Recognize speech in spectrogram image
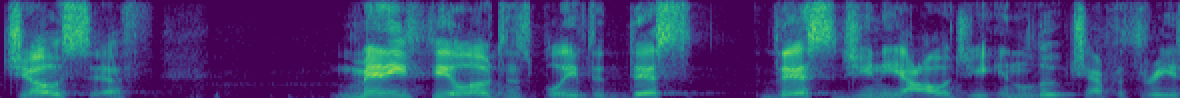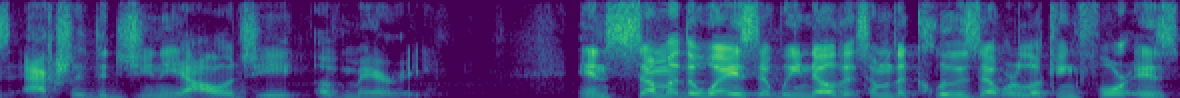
Joseph. Many theologians believe that this, this genealogy in Luke chapter 3 is actually the genealogy of Mary. In some of the ways that we know that some of the clues that we're looking for is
